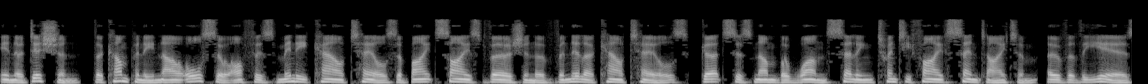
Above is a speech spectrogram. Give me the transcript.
In addition, the company now also offers mini Cow Tales a bite-sized version of vanilla Cow Tales, Goetze's number one selling 25-cent item. Over the years,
